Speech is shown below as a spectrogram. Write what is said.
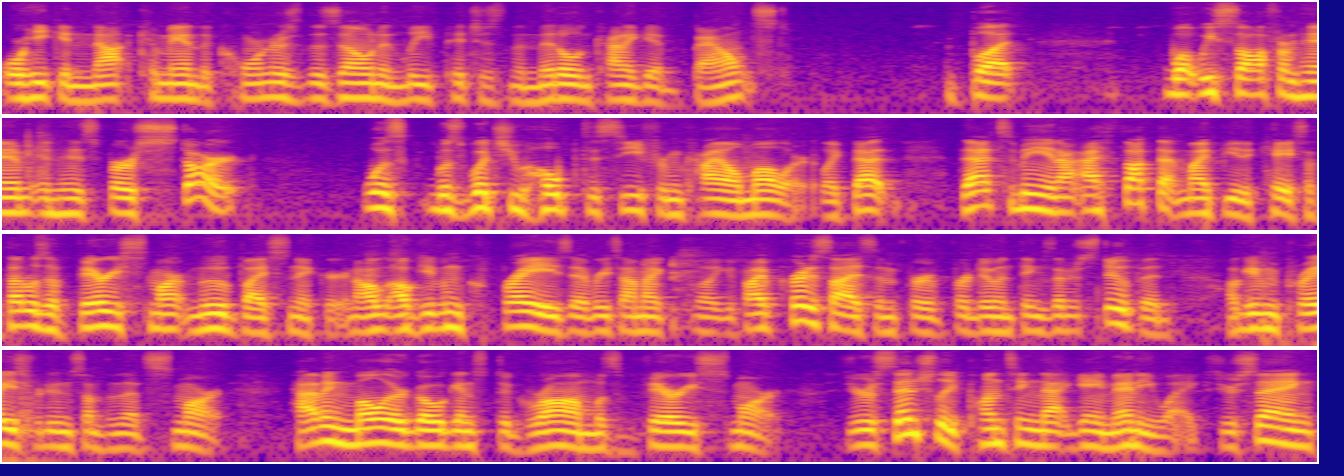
or he can not command the corners of the zone and leave pitches in the middle and kind of get bounced. But what we saw from him in his first start was was what you hope to see from Kyle Muller. Like that that to me, and I, I thought that might be the case. I thought it was a very smart move by Snitker, and I'll, I'll give him praise every time I like. If I've criticized him for for doing things that are stupid, I'll give him praise for doing something that's smart. Having Muller go against Degrom was very smart. You're essentially punting that game anyway, because you're saying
